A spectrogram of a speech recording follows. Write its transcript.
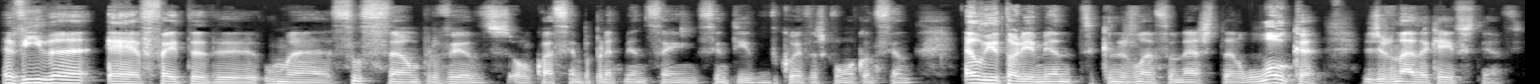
A vida é feita de uma sucessão, por vezes, ou quase sempre aparentemente sem sentido, de coisas que vão acontecendo aleatoriamente que nos lançam nesta louca jornada que é a existência.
